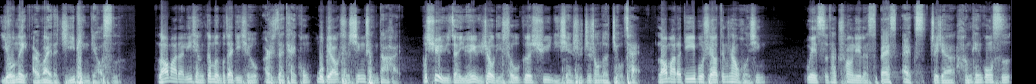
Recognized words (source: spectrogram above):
由内而外的极品屌丝。老马的理想根本不在地球，而是在太空，目标是星辰大海，不屑于在元宇宙里收割虚拟现实之中的韭菜。老马的第一步是要登上火星。为此，他创立了 SpaceX 这家航天公司，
